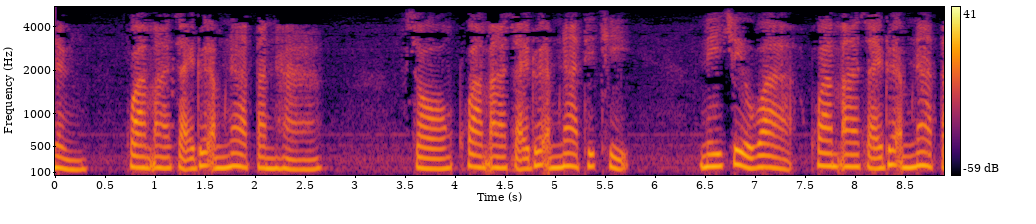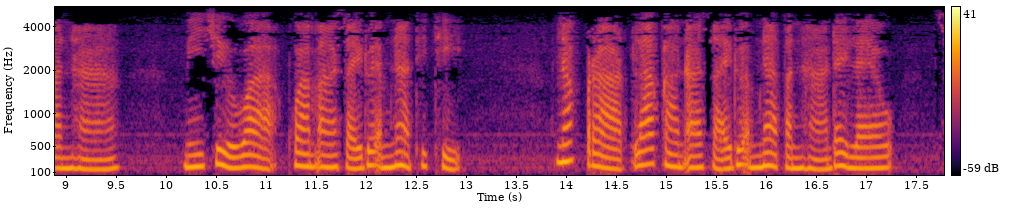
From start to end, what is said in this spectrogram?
หนึ่งความอาศัยด้วยอำนาจตันหาสองความอาศัยด้วยอำนาจทิฏฐิ นี้ชื่อว่า ความอาศัยด้วยอำนาจตันหา นี้ชื่อว่า ความอาศัยด้วยอำนาจทิฏฐิ นักปราชญ์ละการอาศัยด้วยอำนาจตันหาได้แล้ว ส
